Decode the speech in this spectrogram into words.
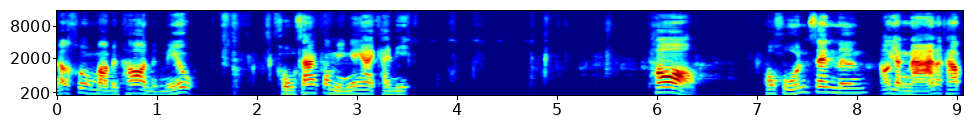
แล้วก็ลงมาเป็นท่อ1นิ้ว โครงสร้างก็มีง่ายๆแค่นี้ ท่อ6หุนเส้นหนึ่งเอาอย่างหนานะครับ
